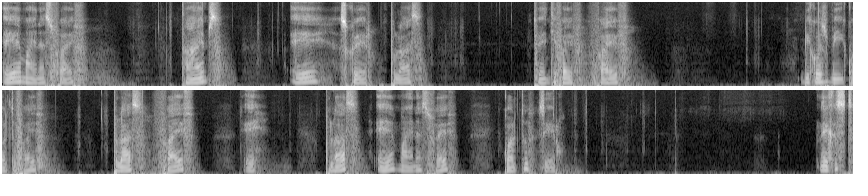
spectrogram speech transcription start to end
a minus 5 times a square plus 25 5 because b equal to 5 plus 5 a plus a minus 5 equal to 0 next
